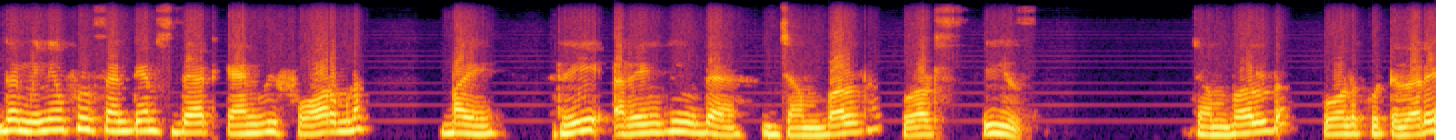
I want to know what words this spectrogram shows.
The meaningful sentence that can be formed by rearranging the jumbled words is jumbled word ಕೊಟ್ಟಿದ್ದಾರೆ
